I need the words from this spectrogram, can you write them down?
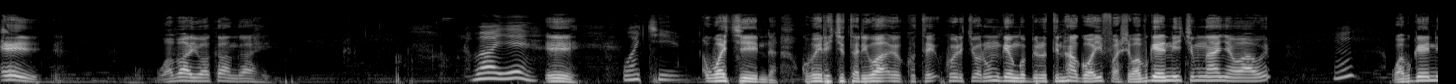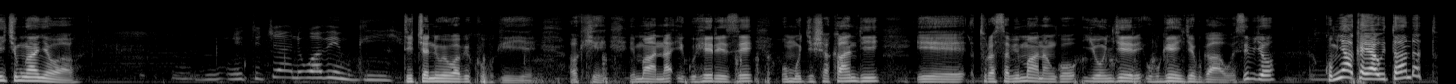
Eh, wabaye uwa kangahe? Nabaye? Eh, uwa cyenda uwa cyenda kubera icyo utari wa eh, kubera icyo wari umbwiye ngo biroti ntabwo wayifashe? Wabwiye n'icyo umwanya wawe? Hmm? wabwiye n'icyo umwanya wawe? Ni tica ni wabimbwiye tica ni we wabikubwiye. Okay imana iguhereze umugisha kandi eh, turasaba imana ngo yongere ubwenge bwawe sibyo? Ku myaka yawe itandatu.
